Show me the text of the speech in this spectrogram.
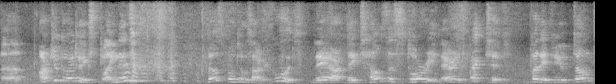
uh, aren't you going to explain it? Those photos are good. They are they tell the story. They're effective. But if you don't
